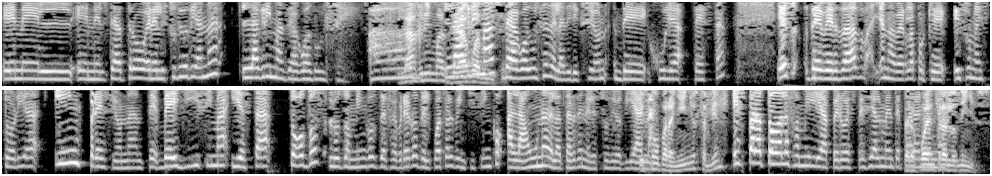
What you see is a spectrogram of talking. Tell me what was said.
en el, en el teatro, en el estudio Diana, Lágrimas de Agua Dulce. Ah, Lágrimas de Agua Dulce. de Agua Dulce de la dirección de Julia Testa. Es de verdad, vayan a verla porque es una historia impresionante, bellísima y está todos los domingos de febrero del 4 al 25 a la una de la tarde en el estudio Diana. ¿Es como para niños también? Es para toda la familia, pero especialmente para Pero pueden niños. entrar los niños.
